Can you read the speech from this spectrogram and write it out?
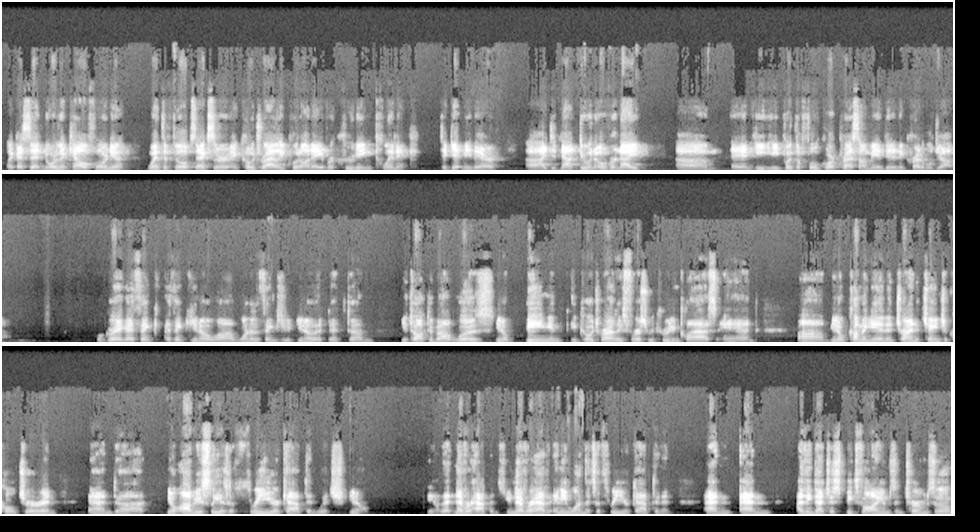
like I said, Northern California. Went to Phillips Exeter, and Coach Riley put on a recruiting clinic to get me there. Uh, I did not do an overnight, um, and he he put the full court press on me and did an incredible job. Well, Greg, I think I think you know uh, one of the things you, you know that, that um, you talked about was you know being in, in Coach Riley's first recruiting class and um, you know coming in and trying to change a culture and and uh, you know obviously as a three-year captain, which you know you know that never happens. You never have anyone that's a three-year captain and and and I think that just speaks volumes in terms of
